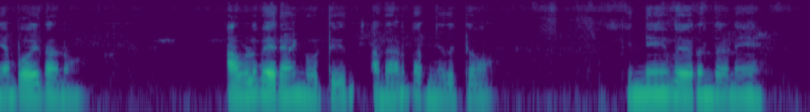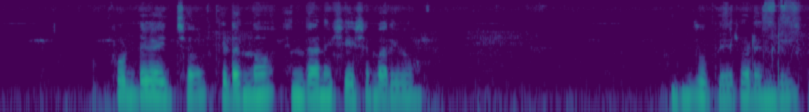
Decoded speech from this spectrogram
ഞാൻ പോയതാണോ? അവൾ വരാൻ ഇങ്ങോട്ട്. അതാണ് പറഞ്ഞത് കേട്ടോ. പിന്നെ വേറെന്താണ്? ഫുഡ് കഴിച്ചോ? കിടന്നോ? എന്താണ് വിശേഷം? പറയൂ. സുബേർ ഇവിടെ ഉണ്ട്.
